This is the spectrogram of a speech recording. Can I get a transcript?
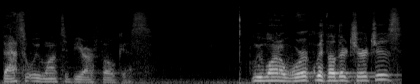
That's what we want to be our focus. We want to work with other churches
